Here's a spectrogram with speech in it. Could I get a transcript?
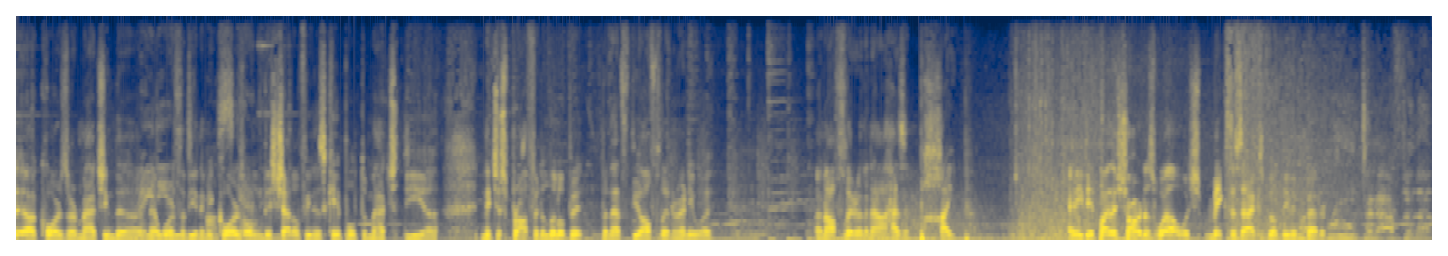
uh, cores are matching the net worth of the enemy cores. Only the scanning. Shadow Fiend is capable to match the uh, Nature's Prophet a little bit, but that's the offlaner anyway. An offlaner that now has a pipe. And he did buy the shard as well, which makes this axe build even better. Root and after them.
